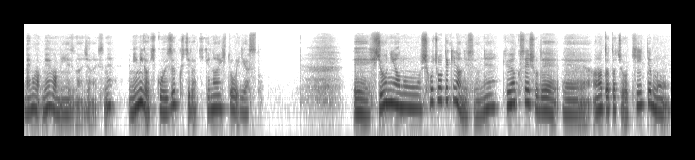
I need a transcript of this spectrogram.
目が目が見えずないじゃないですね。耳が聞こえず口が聞けない人を癒すと、えー、非常にあの象徴的なんですよね。旧約聖書で、えー、あなたたちは聞いても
